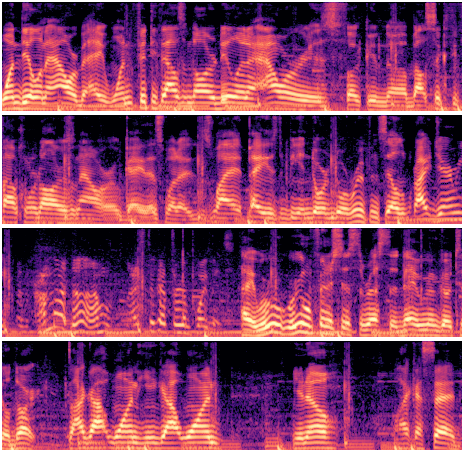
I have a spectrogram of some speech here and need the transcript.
One deal an hour, but hey, one fifty thousand dollar deal in an hour is fucking uh, about sixty five hundred dollars an hour. Okay, that's what it, that's why it pays to be in door to door roofing sales, right, Jeremy? I'm not done. I'm, I still got three appointments. Hey, we're, we're gonna finish this the rest of the day. We're gonna go till dark. I got one, he got one. You know, like I said,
